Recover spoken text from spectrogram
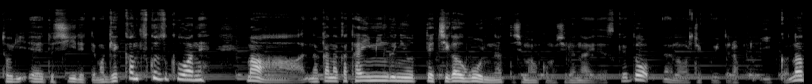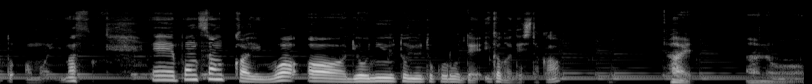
取り、えっ、と、仕入れて、まあ、月間つくづくはね、まあ、なかなかタイミングによって違う号になってしまうかもしれないですけど、あの、チェックいただくといいかなと思います。えーポンさん会は、あー旅入というところでいかがでしたか？はい。あの、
